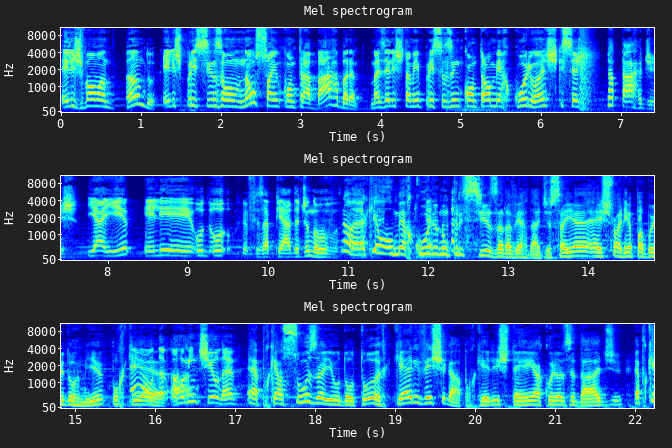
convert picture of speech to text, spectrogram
eles vão andando, eles precisam não só encontrar a Bárbara, mas eles também precisam encontrar o Mercúrio antes que seja tarde. E aí, ele. o- o- eu fiz a piada de novo. Não, é que o Mercúrio não precisa, na verdade. Isso aí é, é historinha pra boi dormir, porque... É, o Dr. Who mentiu, né? É, porque a Susan e o doutor querem investigar, porque eles têm a curiosidade. É porque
